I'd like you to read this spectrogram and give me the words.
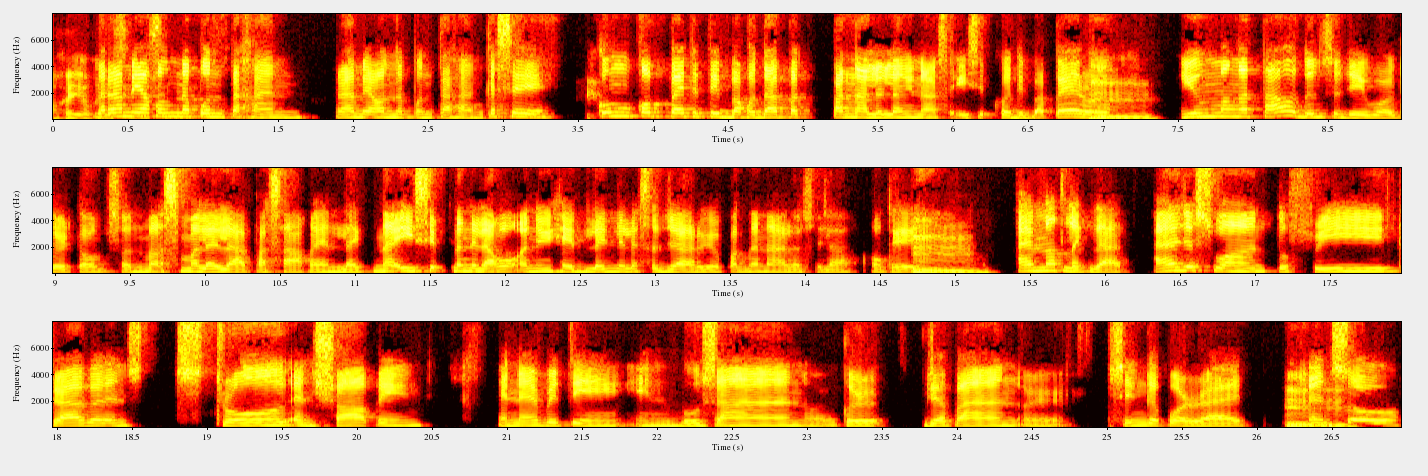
Okay, okay. marami sige, akong sige. napuntahan. Marami akong napuntahan. Kasi, kung competitive ako, dapat panalo lang yung nasa isip ko, di ba? Pero, Mm. yung mga tao doon sa J. Walter Thompson, mas malala pa sa akin. Like, naisip na nila kung ano yung headline nila sa dyaryo pag nanalo sila. Okay? Mm. I'm not like that. I just want to free travel and stroll and shopping and everything in Busan or Japan or Singapore, right? Mm. And so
